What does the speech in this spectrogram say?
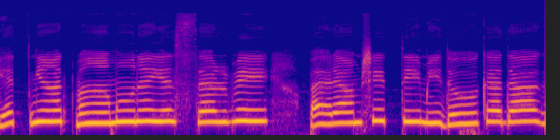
யத்ஞாத்மா முனயः சர்வே பராம் சித்திமிதோ கதாக.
